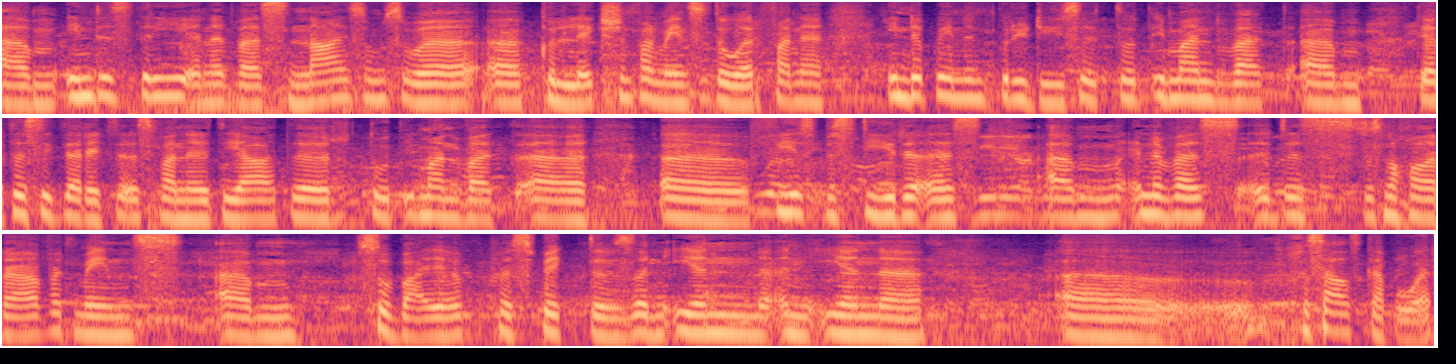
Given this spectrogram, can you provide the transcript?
um industrie en dit was nice om so 'n collection van mense te hoor van 'n independent producer tot iemand wat um die artistiek direkteur is van 'n teater tot iemand wat 'n uh, 'n uh, feesbestuurder is. Um en dit was dis dis nogal raar wat mens um so baie perspectives in een in een uh, uh geselskap hoor.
